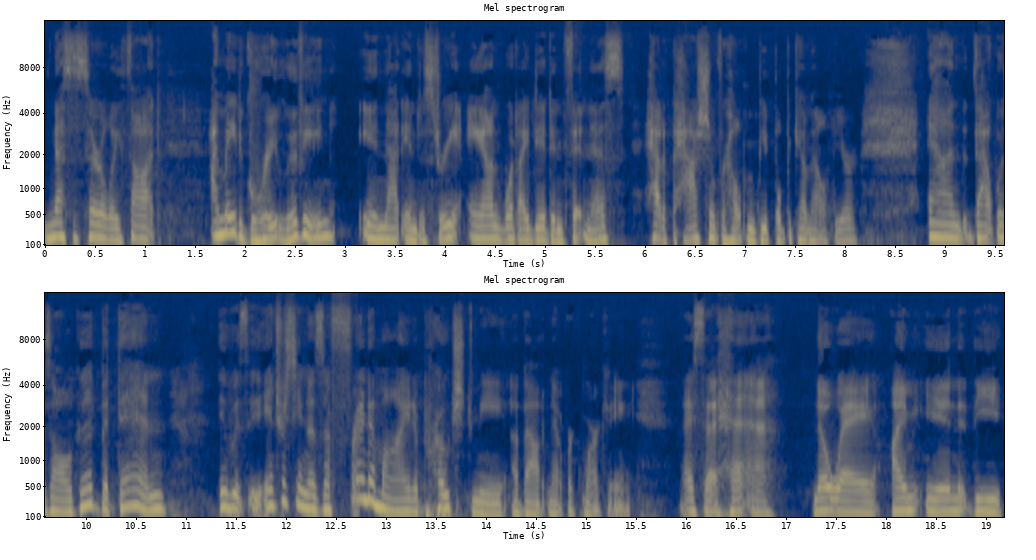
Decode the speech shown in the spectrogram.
necessarily thought I made a great living in that industry and what I did in fitness. Had a passion for helping people become healthier. And that was all good. But then it was interesting as a friend of mine approached me about network marketing. I said, "Huh, no way. I'm in the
